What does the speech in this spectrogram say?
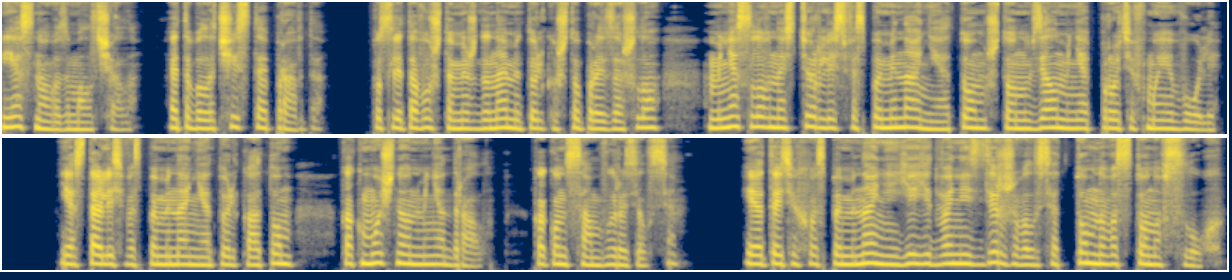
Я снова замолчала. Это была чистая правда. После того, что между нами только что произошло, у меня словно стерлись воспоминания о том, что он взял меня против моей воли. И остались воспоминания только о том, как мощно он меня драл, как он сам выразился. И от этих воспоминаний я едва не сдерживалась от томного стона вслух.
